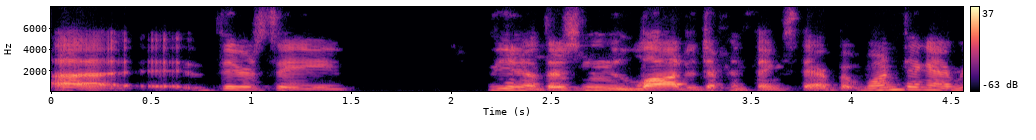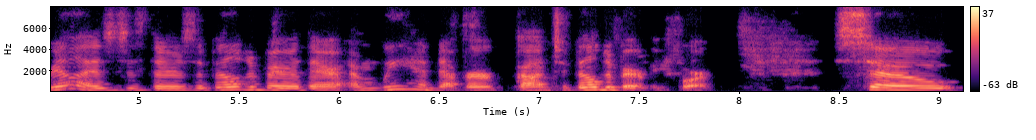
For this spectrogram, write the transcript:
uh, there's a you know, there's a lot of different things there. But one thing I realized is there's a Build-A-Bear there, and we had never gone to Build-A-Bear before. So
